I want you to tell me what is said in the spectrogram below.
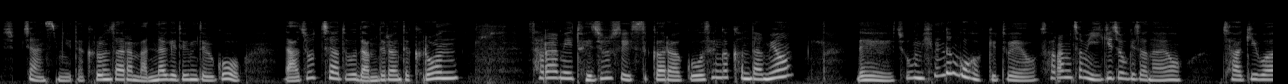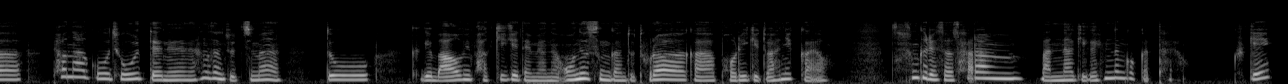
쉽지 않습니다. 그런 사람 만나기도 힘들고, 나조차도 남들한테 그런 사람이 돼줄 수 있을까라고 생각한다면, 네, 좀 힘든 것 같기도 해요. 사람이 참 이기적이잖아요. 자기와 편하고 좋을 때는 항상 좋지만 또 그게 마음이 바뀌게 되면 어느 순간도 돌아가 버리기도 하니까요. 참 그래서 사람 만나기가 힘든 것 같아요. 그게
